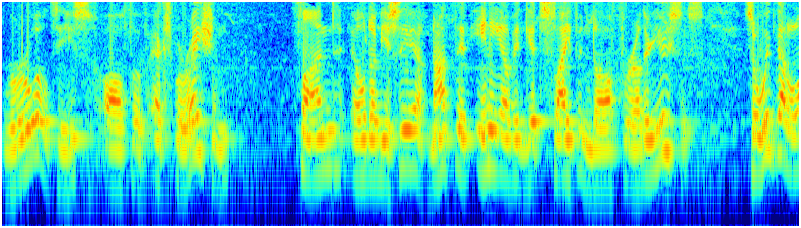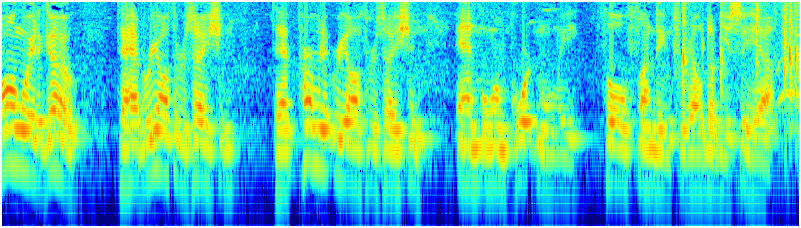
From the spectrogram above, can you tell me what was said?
royalties off of exploration fund LWCF, not that any of it gets siphoned off for other uses. So we've got a long way to go to have reauthorization, to have permanent reauthorization, and more importantly, full funding for LWCF.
